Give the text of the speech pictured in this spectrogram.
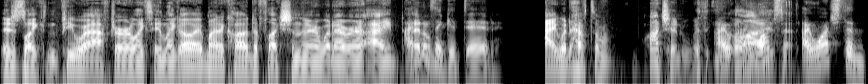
there's like people after like saying like oh i might have caught a deflection or whatever i I don't think it did. I would have to watch it with I, I eyes. watched I watched the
